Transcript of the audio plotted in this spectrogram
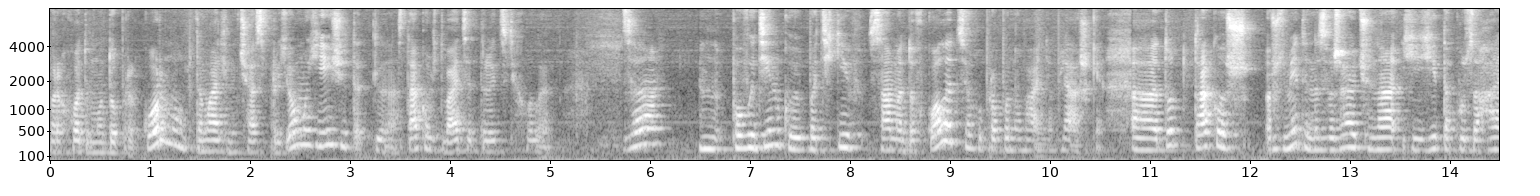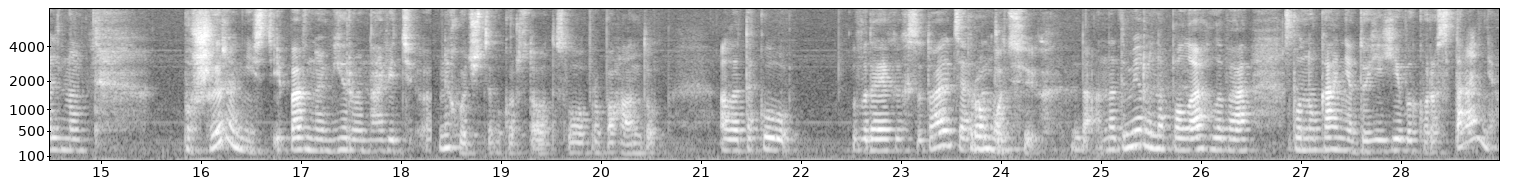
переходимо до прикорму, оптимальний час прийому їжі для нас також 20-30 хвилин. За поведінкою батьків саме довкола цього пропонування пляшки, е, тут також розумієте, незважаючи на її таку загальну поширеність і певною мірою навіть е, не хочеться використовувати слово пропаганду, але таку в деяких ситуаціях Промоцію. Да, надміру наполегливе спонукання до її використання.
